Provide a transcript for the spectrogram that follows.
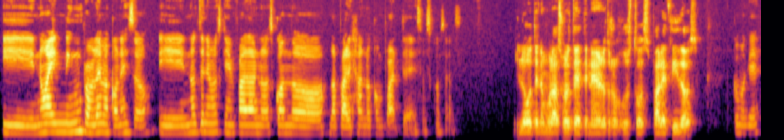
y no hay ningún problema con eso y no tenemos que enfadarnos cuando la pareja no comparte esas cosas. Y luego tenemos la suerte de tener otros gustos parecidos. ¿Cómo qué?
